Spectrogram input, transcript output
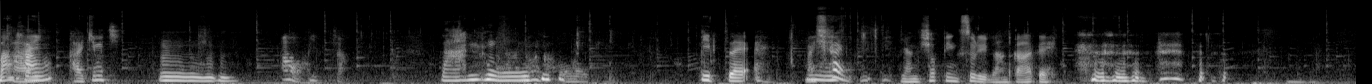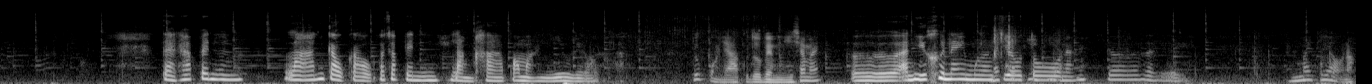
บางครั้ง ขายคิมจิอืม อ้าวปิดจ้ะร้านหนูโอ้ปิดแหละ ไม่ใช่ ยังช้อปปิ้งสริลังกาแต่แต่ถ้าเป็นร้านเก่าๆ ก็จะเป็นหลังคาประมาณนี้อยู่แล้วทุกคนอยากดูแบบนี้ใช่ไหม เออ อันนี้คือในเมืองไม่ใช่เกียวโตที่เที่ยวนะใช่ไม่เที่ยวนะ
